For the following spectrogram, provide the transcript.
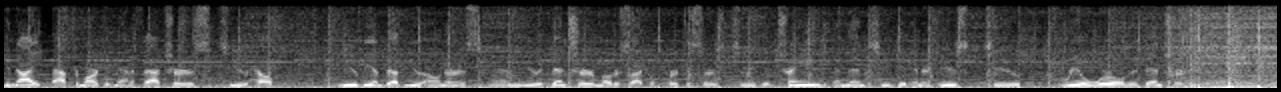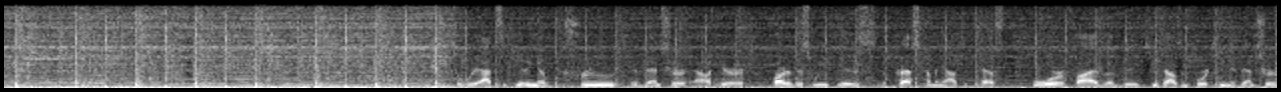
unite aftermarket manufacturers to help new BMW owners and new adventure motorcycle purchasers to get trained and then to get introduced to real world adventure. We're actually getting a true adventure out here. Part of this week is the press coming out to test four or five of the 2014 adventure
